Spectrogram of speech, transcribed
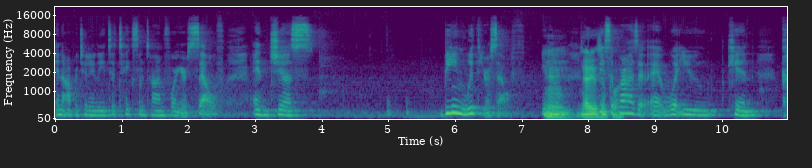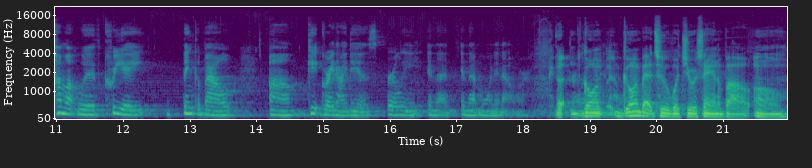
an opportunity to take some time for yourself and just being with yourself. You know, Mm, that you'd is be important. surprised at, at what you can come up with, create, think about, um, get great ideas early in that in that morning hour. Uh, going going back to what you were saying about um,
